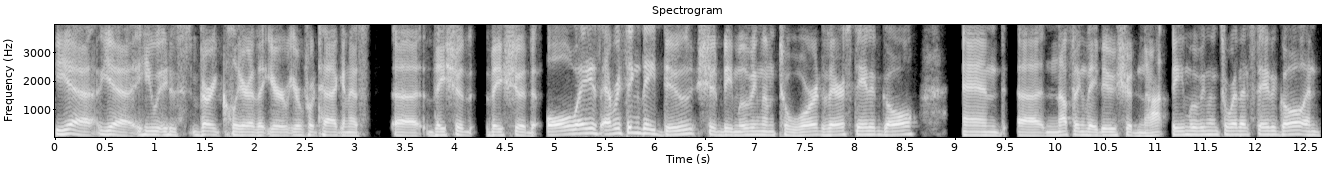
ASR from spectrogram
Yeah, yeah, he was very clear that your your protagonist uh, they should they should always everything they do should be moving them toward their stated goal and uh, nothing they do should not be moving them toward that stated goal and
